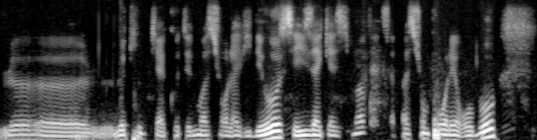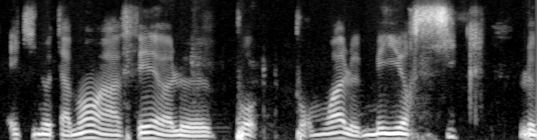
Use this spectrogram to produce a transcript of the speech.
le, le truc qui est à côté de moi sur la vidéo, c'est Isaac Asimov avec sa passion pour les robots, et qui notamment a fait euh, le, pour, pour moi le meilleur cycle le,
